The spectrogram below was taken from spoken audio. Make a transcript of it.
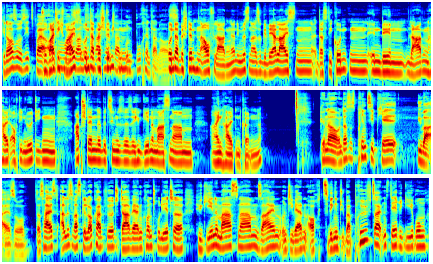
Genauso sieht's bei Soweit ich weiß, Autohäusern, unter bestimmten- und Buchhändlern aus. Unter bestimmten Auflagen. Ne? Die müssen also gewährleisten, dass die Kunden in dem Laden halt auch die nötigen Abstände beziehungsweise Hygienemaßnahmen einhalten können. Ne? Genau, und das ist prinzipiell überall so. Das heißt, alles, was gelockert wird, da werden kontrollierte Hygienemaßnahmen sein und die werden auch zwingend überprüft seitens der Regierung,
